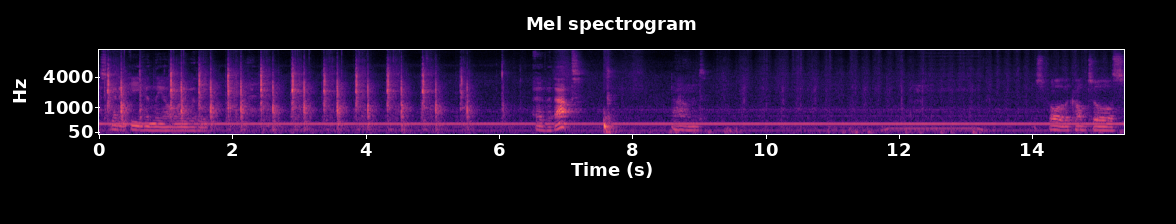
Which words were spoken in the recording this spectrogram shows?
Just get it evenly all over the over that and just follow the contours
